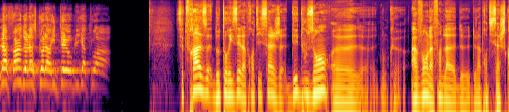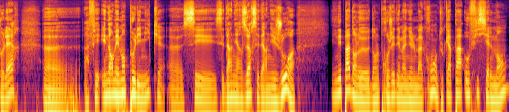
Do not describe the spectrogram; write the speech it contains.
la fin de la scolarité obligatoire. Cette phrase d'autoriser l'apprentissage dès 12 ans, euh, donc euh, avant la fin de l'apprentissage scolaire, euh, a fait énormément polémique ces, dernières heures, ces derniers jours. Il n'est pas dans le projet d'Emmanuel Macron, en tout cas pas officiellement,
